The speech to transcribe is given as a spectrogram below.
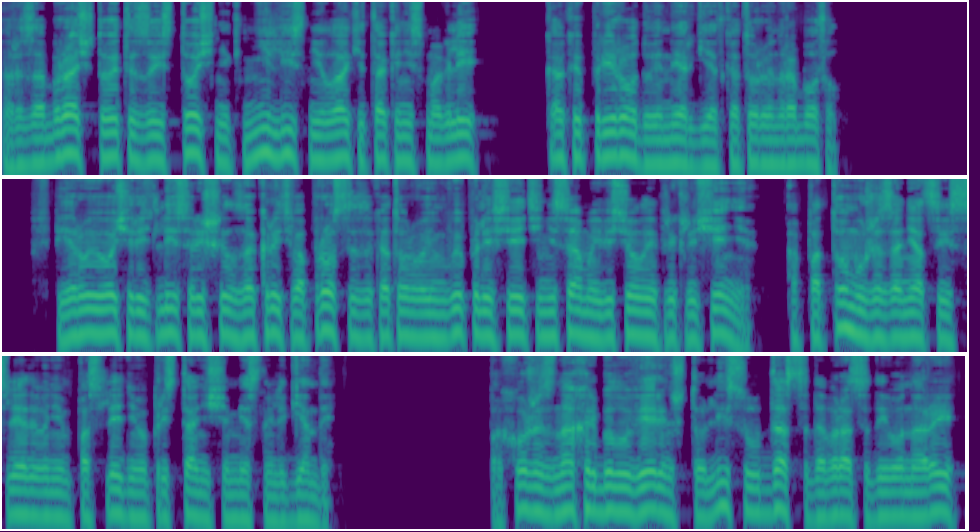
Разобрать, что это за источник, ни Лис, ни Лаки так и не смогли, как и природу энергии, от которой он работал. В первую очередь Лис решил закрыть вопрос, из-за которого им выпали все эти не самые веселые приключения, а потом уже заняться исследованием последнего пристанища местной легенды. Похоже, знахарь был уверен, что Лису удастся добраться до его норы,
